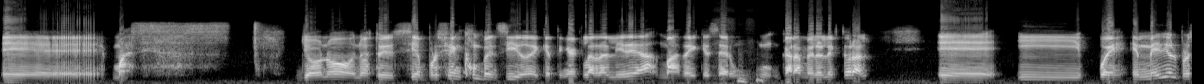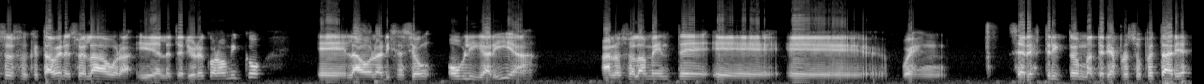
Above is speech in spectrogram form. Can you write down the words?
Eh, más yo no, no estoy 100% convencido de que tenga clara la idea, más de que ser un, caramelo electoral. Eh, y pues en medio del proceso que está Venezuela ahora y del deterioro económico, eh, la dolarización obligaría a no solamente eh, eh, pues, ser estricto en materia presupuestaria,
